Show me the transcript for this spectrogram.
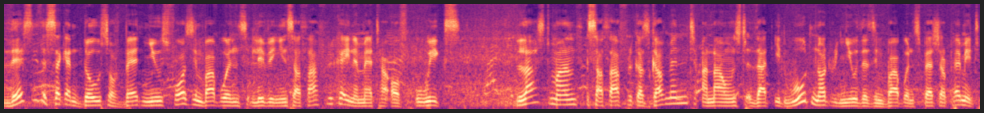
This is the second dose of bad news for Zimbabweans living in South Africa in a matter of weeks. Last month, South Africa's government announced that it would not renew the Zimbabwean special permit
